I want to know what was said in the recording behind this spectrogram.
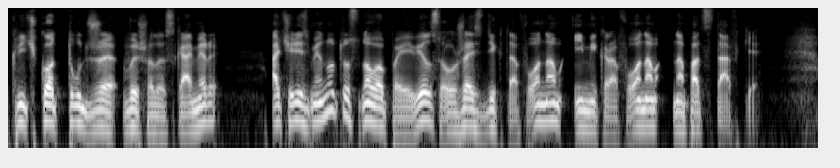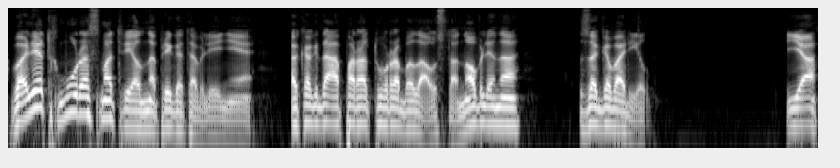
Кричко тут же вышел из камеры, а через минуту снова появился уже с диктофоном и микрофоном на подставке. Валет хмуро смотрел на приготовление, а когда аппаратура была установлена, заговорил. «Я,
